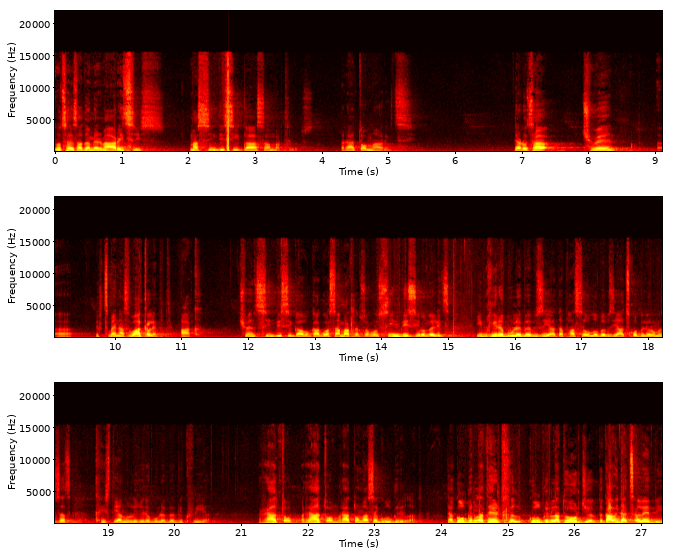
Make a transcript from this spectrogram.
როცა ეს ადამიანმა არიცის, მას სინდისი გაასამართლებს. რატომ არიცი? და როცა ჩვენ რწმენას ვაკლებთ აქ, ჩვენ სინდისი გაგვასამართლებს, როგორც სინდისი, რომელიც იმ ღირებულებებზია და ფასეულობებზია აწყობილი, რომელსაც ქრისტიანული ღირებულებები ქვია. რატომ? რატომ? რატომ ასე გულგრილად? და გულგრილად ერთხელ, გულგრილად ორჯერ და გავიდა წლები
